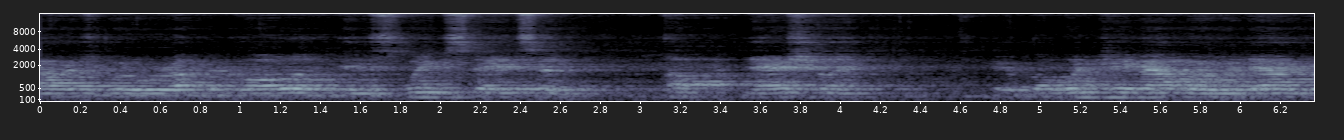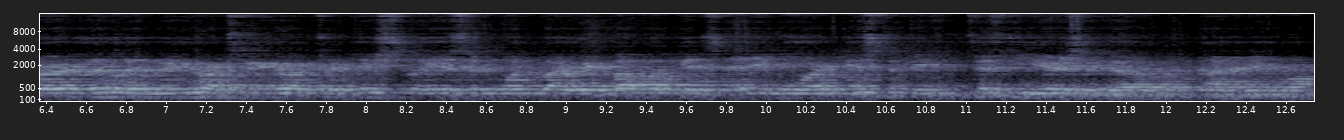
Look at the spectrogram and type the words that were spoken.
hours where we're up in all of the swing states and up nationally. But one came out where we're down very little in New York. New York traditionally isn't won by Republicans anymore. It used to be 50 years ago, but not anymore.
